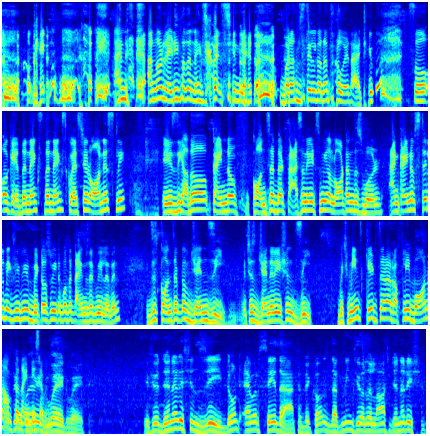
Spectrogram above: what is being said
okay, and I'm not ready for the next question yet, but I'm still gonna throw it at you. So okay, the next the next question, honestly, is the other kind of concept that fascinates me a lot in this world and kind of still makes me feel bittersweet about the times that we live in. It's this concept of Gen Z, which is Generation Z, which means kids that are roughly born after Okay, 97. Wait, wait, wait. If you're Generation Z, don't ever say that because that means you are the last generation.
